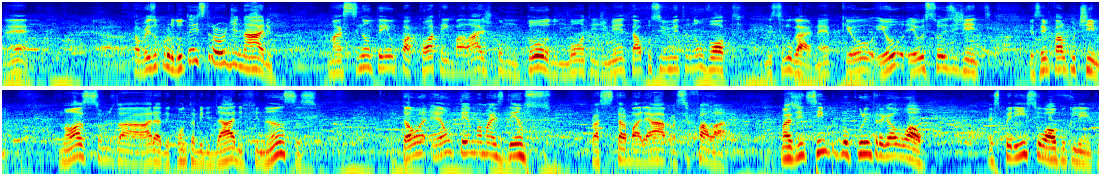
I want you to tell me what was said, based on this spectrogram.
né? É, Talvez o produto é extraordinário, mas se não tem o pacote, a embalagem como um todo, um bom atendimento e tal, possivelmente eu não volte nesse lugar, né? Porque eu, eu, eu sou exigente. Eu sempre falo pro time, nós somos da área de contabilidade e finanças, então é um tema mais denso para se trabalhar, para se falar. Mas a gente sempre procura entregar o uau. A experiência o cliente.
